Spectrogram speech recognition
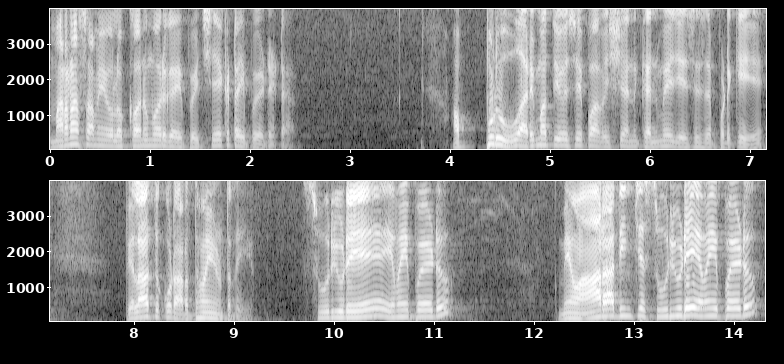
మరణ సమయంలో కనుమరుగైపోయి చీకటైపోయాడట అప్పుడు అరిమతి యోసేపు ఆ విషయాన్ని కన్వే చేసేటప్పటికీ పిలాతు కూడా అర్థమై ఉంటుంది. సూర్యుడే ఏమైపోయాడు? మేము ఆరాధించే సూర్యుడే ఏమైపోయాడు?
